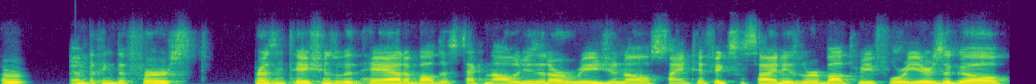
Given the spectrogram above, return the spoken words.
I remember I think the first presentations we've had about this technologies at our regional scientific societies were about three four years ago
